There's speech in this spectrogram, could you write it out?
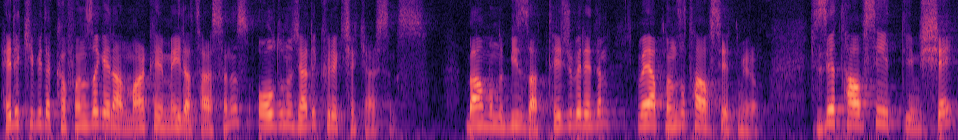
hele ki bir de kafanıza gelen markaya mail atarsanız olduğunuz yerde kürek çekersiniz. Ben bunu bizzat tecrübeledim ve yapmanızı tavsiye etmiyorum. Size tavsiye ettiğim şey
